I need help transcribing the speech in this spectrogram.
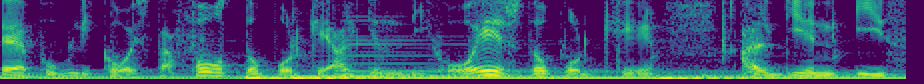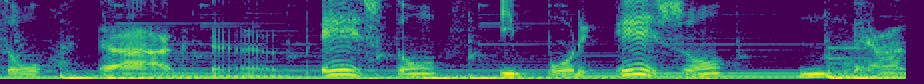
eh, publicó esta foto, porque alguien dijo esto, porque alguien hizo ah, eh, esto y por eso ah,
